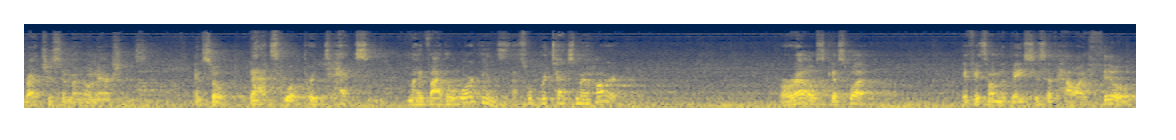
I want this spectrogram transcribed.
righteous in my own actions. And so that's what protects my vital organs. That's what protects my heart. Or else, guess what? if it's on the basis of how I feel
